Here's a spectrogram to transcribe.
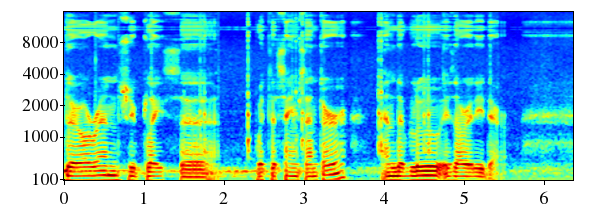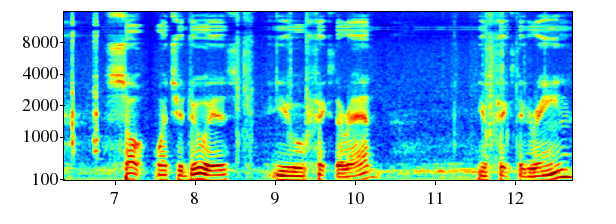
the orange you place uh, with the same center, and the blue is already there. So what you do is you fix the red, you fix the green,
